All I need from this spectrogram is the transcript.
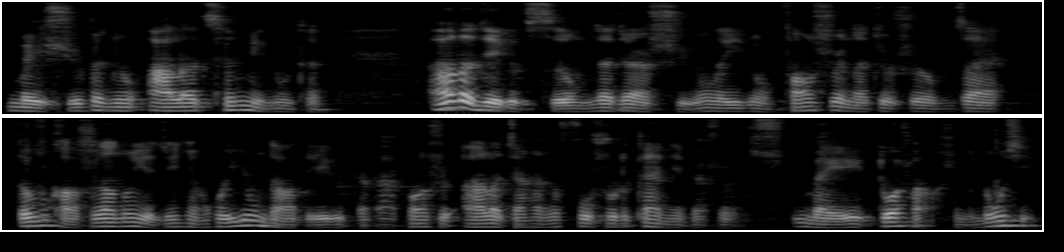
每十分钟 alle zehn Minuten。alle 这个词，我们在这儿使用的一种方式呢，就是我们在德福考试当中也经常会用到的一个表达方式，alle 加上个复数的概念，表示每多少什么东西。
